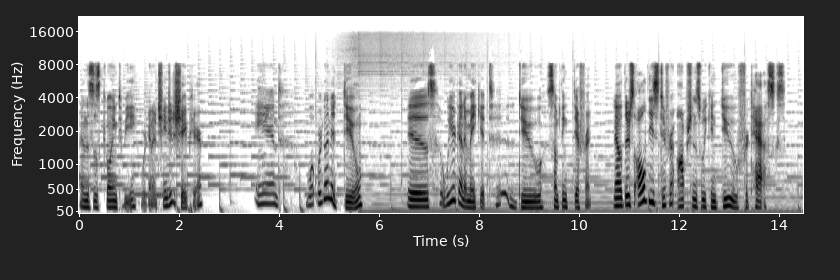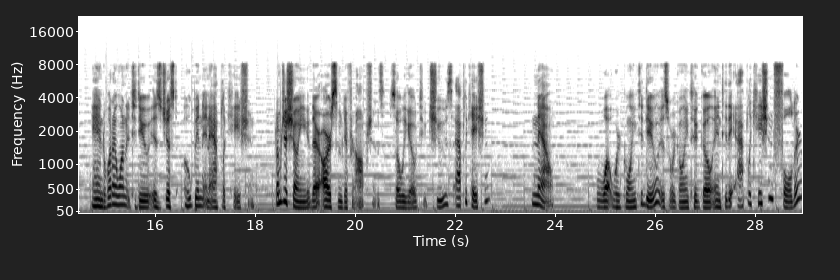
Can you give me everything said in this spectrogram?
And this is going to be, we're going to change its shape here. And what we're going to do is we are going to make it do something different. Now, there's all these different options we can do for tasks. And what I want it to do is just open an application. But I'm just showing you there are some different options. So we go to choose application. Now, what we're going to do is we're going to go into the application folder.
